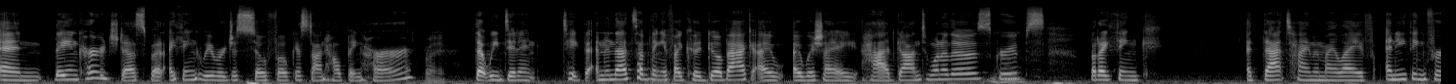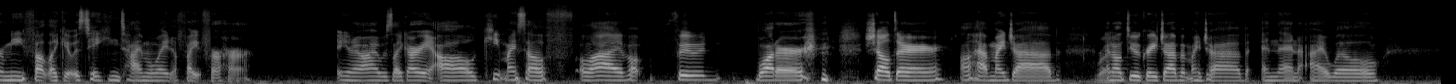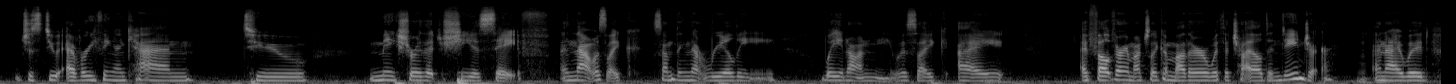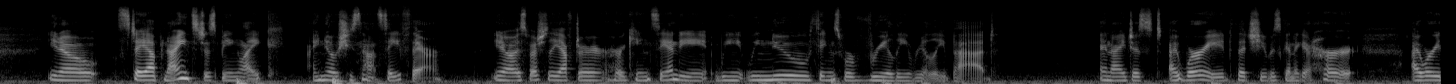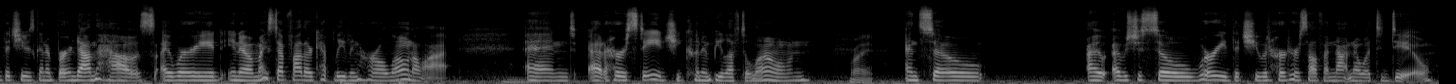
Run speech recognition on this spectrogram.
And they encouraged us but i think we were just so focused on helping her Right. that we didn't take that and then that's something if i could go back i, I wish i had gone to one of those groups but i think at that time in my life anything for me felt like it was taking time away to fight for her you know i was like all right i'll keep myself alive I'll- food water shelter i'll have my job Right. and i'll do a great job at my job and then i will just do everything i can to make sure that she is safe. And that was like something that really weighed on me. It was like i i felt very much like a mother with a child in danger. Mm-hmm. And i would you know stay up nights just being like i know she's not safe there you know especially after hurricane sandy we we knew things were really really bad. And i just i worried that she was going to get hurt. I worried that she was going to burn down the house. I worried you know my stepfather kept leaving her alone a lot. Mm. And at her stage she couldn't be left alone. Right. and so I, I was just so worried that she would hurt herself and not know what to do.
